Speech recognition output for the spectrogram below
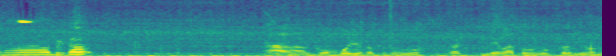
હા બેટા. ગમો છે તો બધું લેવા થોડું કર્યું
